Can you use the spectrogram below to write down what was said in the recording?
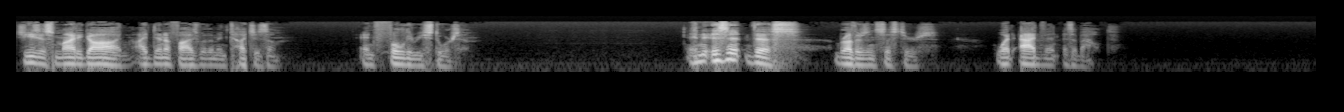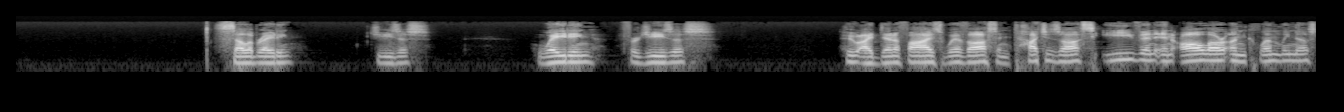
Jesus, mighty God, identifies with him and touches him. and fully restores him. And isn't this, brothers and sisters, what Advent is about? Celebrating Jesus, waiting for Jesus, who identifies with us and touches us even in all our uncleanliness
